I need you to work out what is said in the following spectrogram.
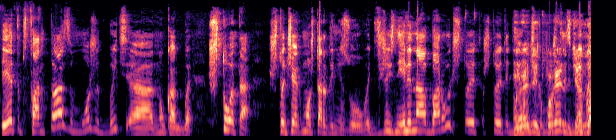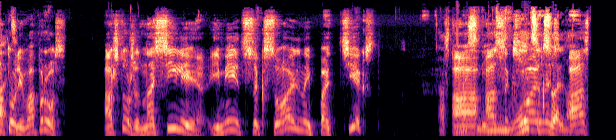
И этот фантазм может быть, а, ну, как бы, что-то, что человек может организовывать в жизни, или наоборот, что это, что девочка Погодите, может погодите, избегать. Анатолий, вопрос. А что же, насилие имеет сексуальный подтекст? А что, А, насилие а не имеет сексуальность,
